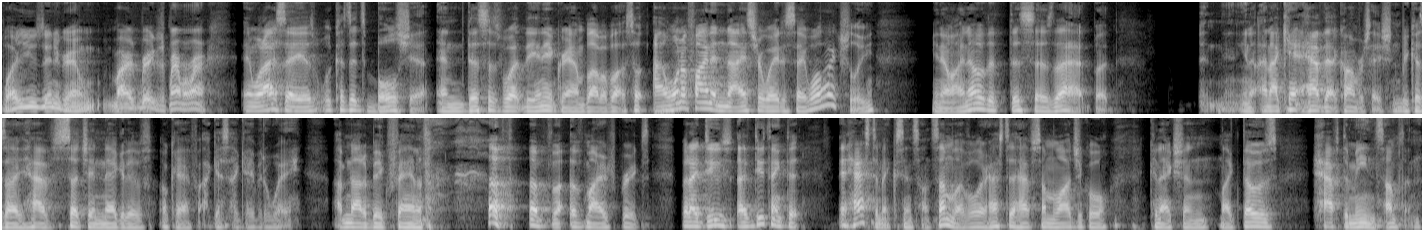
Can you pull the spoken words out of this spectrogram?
why do you use Enneagram? Myers Briggs. And what I say is, well, because it's bullshit. And this is what the Enneagram, blah, blah, blah. So I want to find a nicer way to say, well, actually, you know, I know that this says that, but, you know, and I can't have that conversation because I have such a negative, okay, I guess I gave it away. I'm not a big fan of, of, of, of Myers Briggs, but I do, I do think that it has to make sense on some level. There has to have some logical connection. Like those have to mean something.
